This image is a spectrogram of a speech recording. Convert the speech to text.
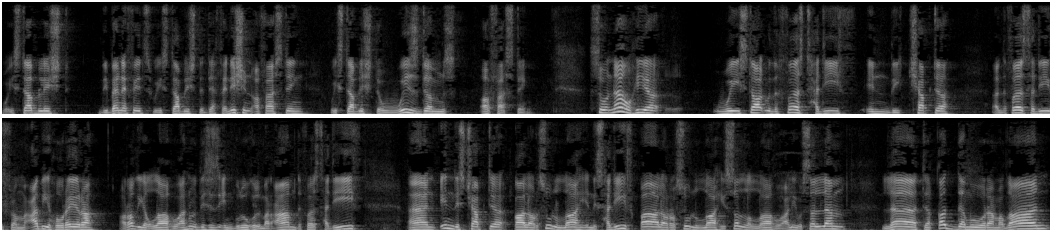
we established the benefits, we established the definition of fasting, we established the wisdoms of fasting. So now here we start with the first hadith in the chapter, and the first hadith from Abi Huraira radiallahu anhu. This is in Bulugh Maram, the first hadith. And in this chapter, قال رسول الله in this hadith, قال رسول الله صلى الله عليه وسلم لا تقدموا رمضان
